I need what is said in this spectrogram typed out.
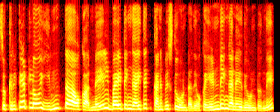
సో క్రికెట్లో ఇంత ఒక నెయిల్ బైటింగ్ అయితే కనిపిస్తూ ఉంటది. ఒక ఎండింగ్ అనేది ఉంటుంది.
